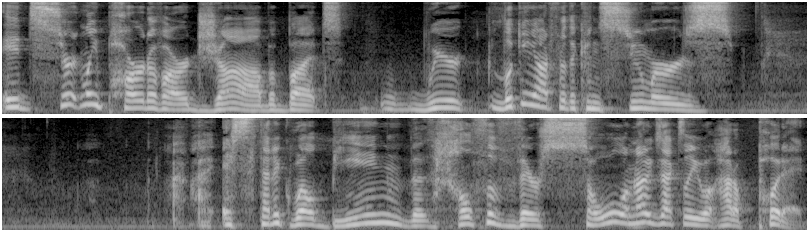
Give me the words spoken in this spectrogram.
it's certainly part of our job, but we're looking out for the consumer's aesthetic well-being, the health of their soul. I'm not exactly how to put it.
